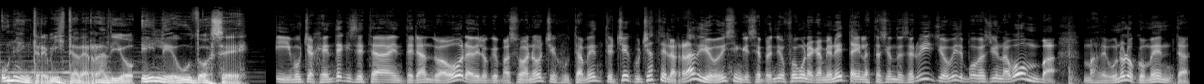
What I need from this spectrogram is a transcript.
Una entrevista de radio LU12. Y mucha gente que se está enterando ahora de lo que pasó anoche, justamente. Che, ¿escuchaste la radio? Dicen que se prendió fuego una camioneta ahí en la estación de servicio, ¿viste? Puede haber sido una bomba. Más de uno lo comenta.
